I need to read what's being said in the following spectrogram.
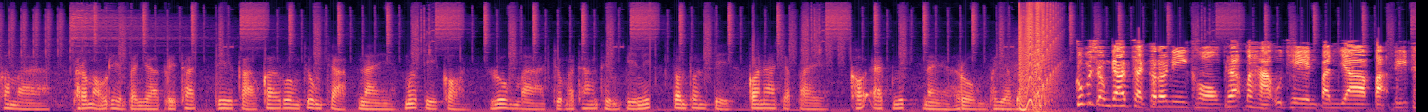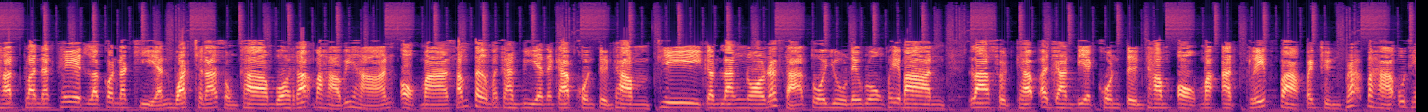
เข้ามา พระมหาอุเทนปัญญาปริทัศน์ที่กล่าวก้าร่วงจุ้งจากในเมื่อปีก่อนล่วงมาจนกระทั่งถึงปีนี้ ต้นต้นปีก็น่าจะไปเข้าแอดมิดในโรงพยาบาล คุณผู้ชมครับจากกรณีของพระมหาอุเทน ปัญญาปริทัศน์พระนักเทศ แล้วก็นักเขียน วัดชนะสงคราม วรมหาวิหารออกมาซ้ำเติมอาจารย์เบียร์นะครับ คนตื่นธรรมที่กำลังนอนรักษาตัวอยู่ในโรงพยาบาล ล่าสุดครับ อาจารย์เบียร์คนตื่นธรรมออกมาอัดคลิปฝากไปถึงพระมหาอุเท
